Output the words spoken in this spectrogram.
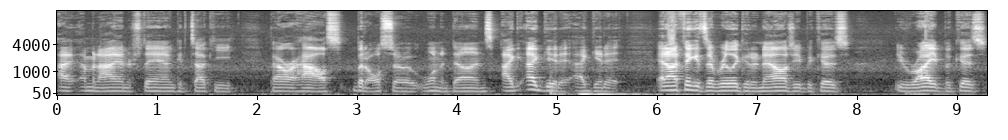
I, I mean, I understand Kentucky powerhouse, but also one and duns. I, I get it, I get it, and I think it's a really good analogy because you're right because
